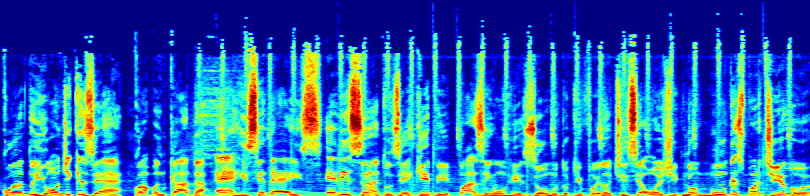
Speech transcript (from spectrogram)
quando e onde quiser. Com a bancada RC10. Eri Santos e equipe fazem um resumo do que foi notícia hoje no mundo esportivo.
